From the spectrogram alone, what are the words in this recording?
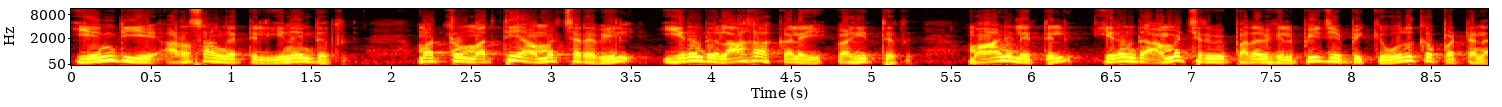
என்டிஏ அரசாங்கத்தில் இணைந்தது மற்றும் மத்திய அமைச்சரவையில் இரண்டு லாகாக்களை வகித்தது. மாநிலத்தில் இரண்டு அமைச்சரவை பதவிகள் பிஜேபிக்கு ஒதுக்கப்பட்டன.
